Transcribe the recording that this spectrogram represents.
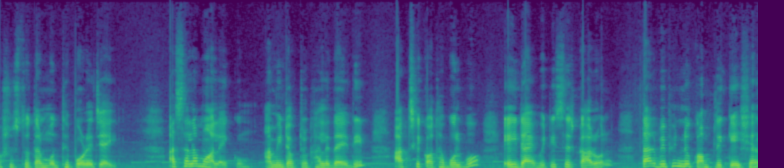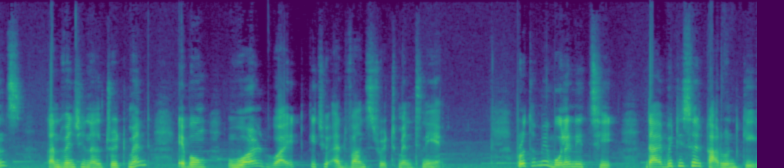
অসুস্থতার মধ্যে পড়ে যাই। আসসালামু আলাইকুম, আমি ডক্টর খালেদা এদিব। আজকে কথা বলব এই ডায়াবেটিসের কারণ, তার বিভিন্ন কমপ্লিকেশনস কনভেনশনাল ট্রিটমেন্ট এবং ওয়ার্ল্ড ওয়াইড কিছু অ্যাডভান্স ট্রিটমেন্ট নিয়ে। প্রথমে বলে নিচ্ছি, ডায়াবেটিসের কারণ কী?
